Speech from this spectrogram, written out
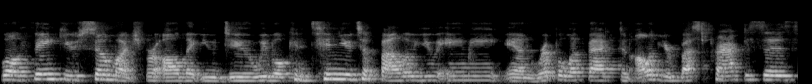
Well, thank you so much for all that you do. We will continue to follow you, Amy, and Ripple Effect and all of your best practices.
